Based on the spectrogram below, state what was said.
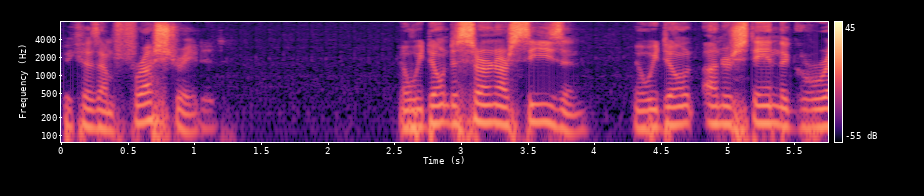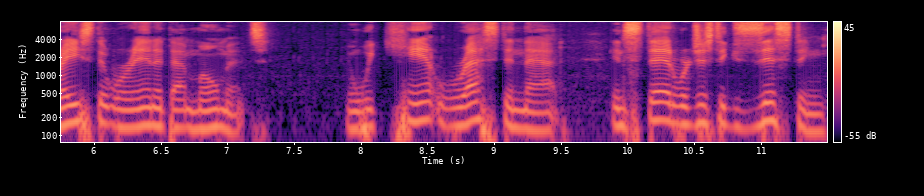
because I'm frustrated. And we don't discern our season and we don't understand the grace that we're in at that moment. And we can't rest in that. Instead, we're just existing.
